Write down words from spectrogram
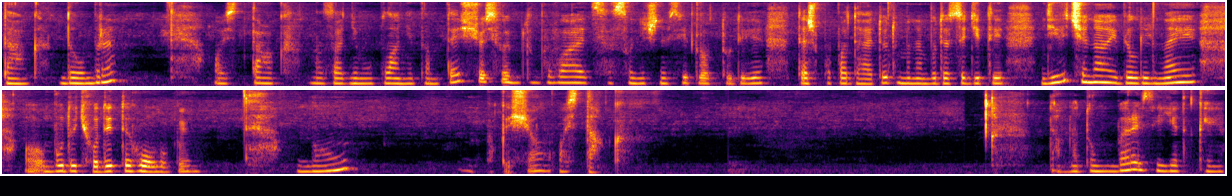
Так, добре. Ось так. На задньому плані там теж щось відбувається. Сонячне світло туди теж попадає. Тут у мене буде сидіти дівчина, і біля неї будуть ходити голуби. Ну, поки що ось так. Там на тому березі є таке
